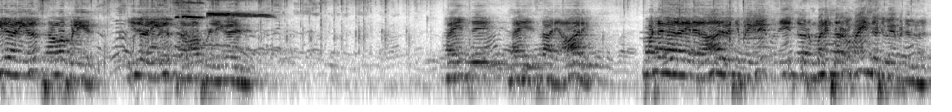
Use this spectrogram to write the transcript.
இரு அணிகளும் சம புள்ளிகள். இரு அணிகளும் சம புள்ளிகள். ஐந்து சாரி ஆறு. பட்டங்கார அணியினர் ஆறு வெற்றி புள்ளிகளில் மனிதர்களும் ஐந்து வெற்றி புள்ளி பெற்றுள்ளனர்.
